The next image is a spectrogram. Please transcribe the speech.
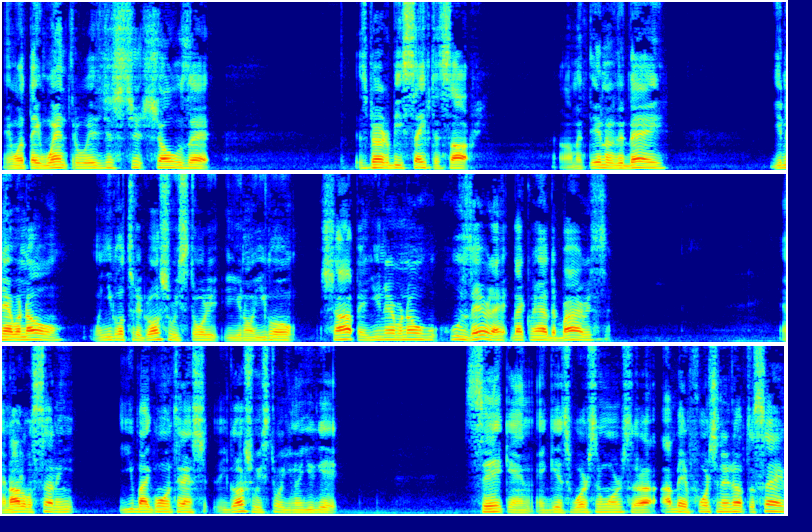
and what they went through, it just shows that it's better to be safe than sorry. Um, at the end of the day, you never know when you go to the grocery store, you know, you go shopping, you never know who's there that, that could have the virus. And all of a sudden, you might go into that grocery store, you know, you get sick and it gets worse and worse. So I've been fortunate enough to say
